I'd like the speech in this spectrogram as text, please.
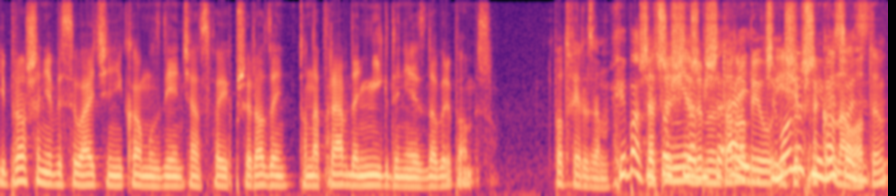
I proszę nie wysyłajcie nikomu zdjęcia swoich przyrodzeń. To naprawdę nigdy nie jest dobry pomysł. Potwierdzam. Chyba, że znaczy, ktoś nie, napisze, to robił czy i się przekonał o tym.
